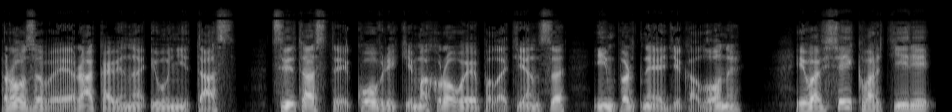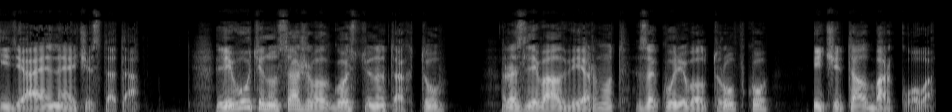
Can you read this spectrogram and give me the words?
розовая раковина и унитаз, цветастые коврики, махровые полотенца, импортные одеколоны. И во всей квартире идеальная чистота. Левутин усаживал гостю на тахту, разливал вермут, закуривал трубку и читал Баркова.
